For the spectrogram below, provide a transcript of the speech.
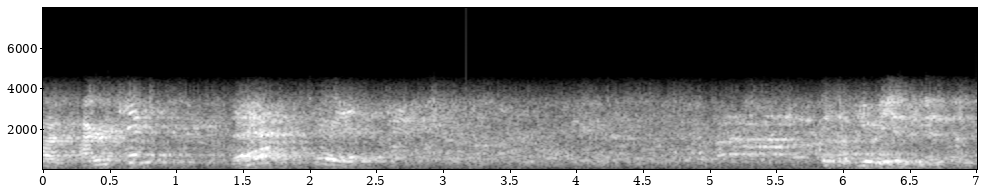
our pirate ship? There? There it is. It's a beauty, isn't it?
